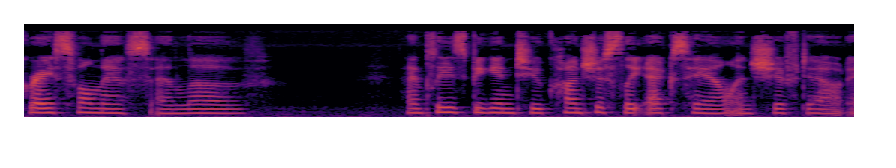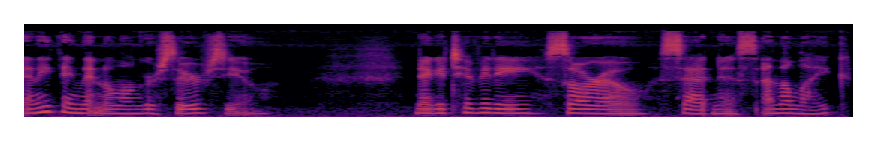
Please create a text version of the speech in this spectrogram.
gracefulness and love. And please begin to consciously exhale and shift out anything that no longer serves you negativity, sorrow, sadness, and the like.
